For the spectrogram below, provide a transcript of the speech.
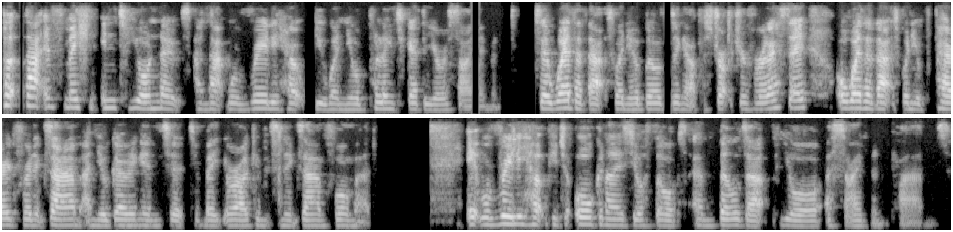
Put that information into your notes and that will really help you when you're pulling together your assignment. So whether that's when you're building up a structure for an essay or whether that's when you're preparing for an exam and you're going in to, to make your arguments in exam format. It will really help you to organize your thoughts and build up your assignment plans.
